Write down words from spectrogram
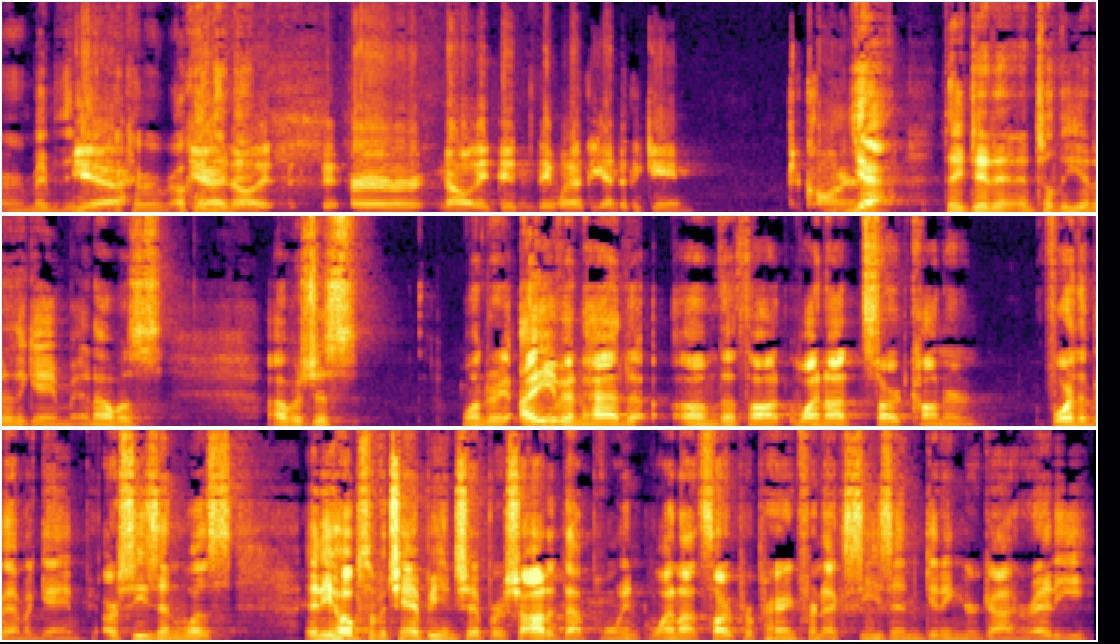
or maybe they. Yeah. I can't remember. Okay, yeah, no, did. they, they, er, no, they didn't. They went at the end of the game to Conner. Yeah, they didn't until the end of the game, and I was, I was just wondering. I even had um, the thought, why not start Conner for the Bama game? Our season was any hopes of a championship or shot at that point. Why not start preparing for next season, getting your guy ready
